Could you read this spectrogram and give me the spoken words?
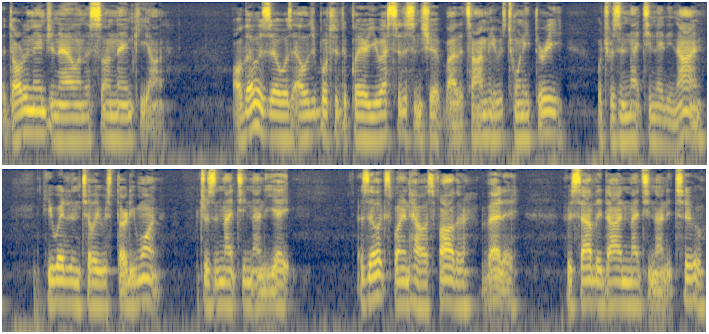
a daughter named Janelle and a son named Keon. Although Azil was eligible to declare U.S. citizenship by the time he was 23, which was in 1989, he waited until he was 31, which was in 1998. Azil explained how his father, Vede, who sadly died in 1992,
